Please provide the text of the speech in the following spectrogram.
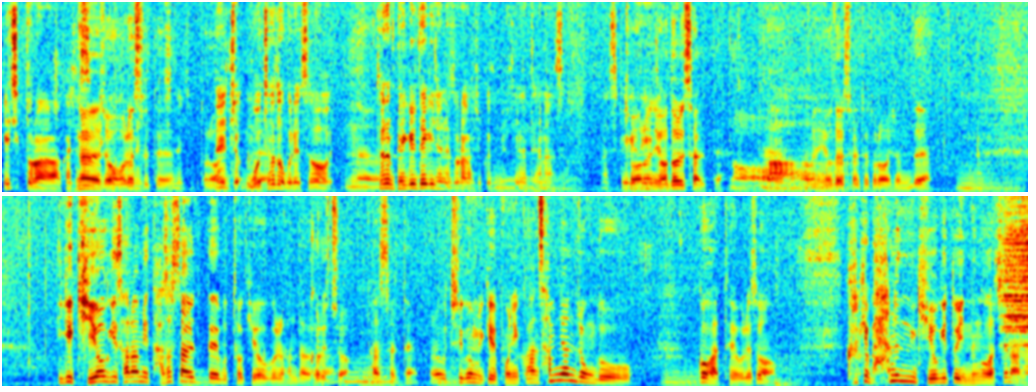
일찍 돌아가셨어요. 네, 저 어렸을 때 네, 돌아가셨는데. 저, 뭐 저도 그래서 네. 저는 100일 되기 전에 돌아가셨거든요. 제가 태어나서. 나서 100일 저는 되기 전에. 여덟 살 때. 어. 아버님 여덟 살때 돌아가셨는데 음, 이게 기억이 사람이 다섯 살 때부터 기억을 한다 그래요. 그렇죠. 다섯 살 때. 그리고 지금 이렇게 보니까 한 3년 정도 음. 것 같아요. 그래서 그렇게 많은 기억이 또 있는 것 같지는 않아요.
